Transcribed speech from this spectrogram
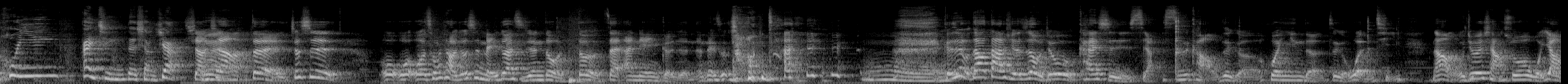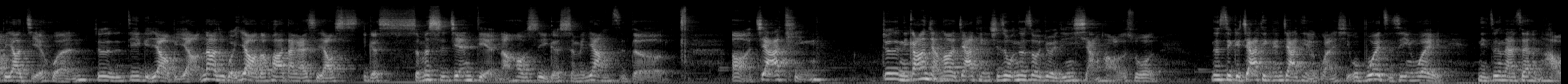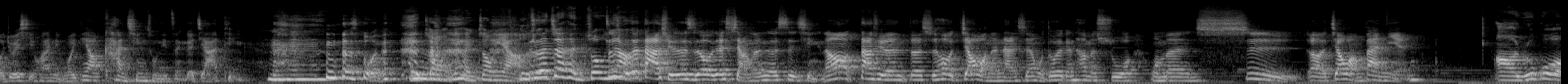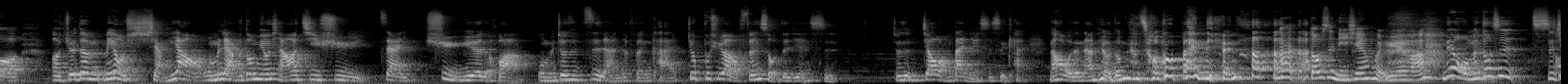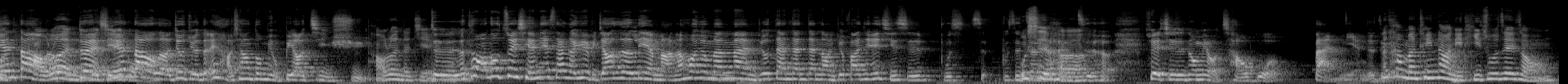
婚姻爱情的想象。想象，对，就是我我我从小就是每一段时间都有都有在暗恋一个人的那种状态。可是我到大学之后，我就开始想思考这个婚姻的这个问题，然后我就会想说，我要不要结婚？就是第一个要不要？那如果要的话，大概是要一个什么时间点？然后是一个什么样子的呃家庭？就是你刚刚讲到的家庭，其实我那时候就已经想好了说，说那是一个家庭跟家庭的关系，我不会只是因为。你这个男生很好，我就会喜欢你。我一定要看清楚你整个家庭，那是我的很重，那很重要。我觉得这很重要。这是我在大学的时候我在想的那个事情。然后大学的时候交往的男生，我都会跟他们说，我们是呃交往半年，呃如果呃觉得没有想要，我们两个都没有想要继续再续约的话，我们就是自然的分开，就不需要有分手这件事。就是交往半年试试看，然后我的男朋友都没有超过半年，那都是你先毁约吗？没有，我们都是时间到了，讨论对，时间到了就觉得哎、欸，好像都没有必要继续讨论的结果。对对对，通常都最前面三个月比较热恋嘛，然后就慢慢你就淡淡淡到，你就发现哎、欸，其实不是不是不适合，适合，所以其实都没有超过半年的这个。那他们听到你提出这种。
